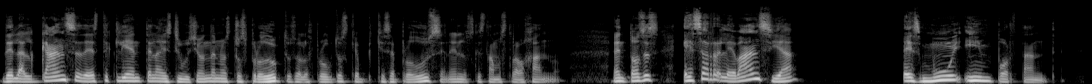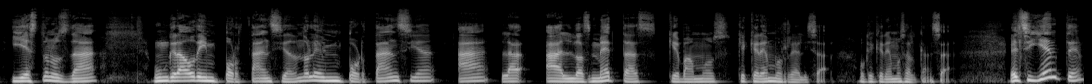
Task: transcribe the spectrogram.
del alcance de este cliente en la distribución de nuestros productos o los productos que, se producen en los que estamos trabajando. Entonces, esa relevancia es muy importante y esto nos da un grado de importancia, dándole importancia a, a las metas que vamos, que queremos realizar o que queremos alcanzar. El siguiente,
